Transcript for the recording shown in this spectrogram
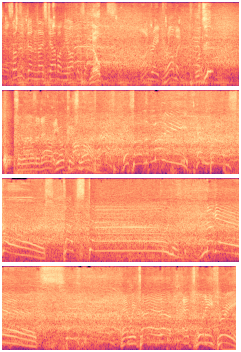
Yeah, Suns have done a nice job on the offensive Nope. glass. Andre Drummond. 뭐지? It's around and out. Jokic long uh-huh. pass. It's on the money. And Brown scores. Touchdown. Nuggets. And we tie it up at 23.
